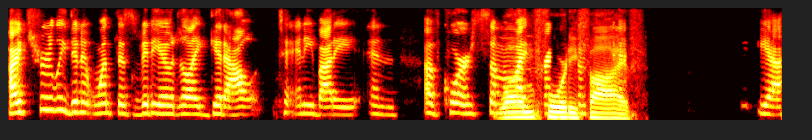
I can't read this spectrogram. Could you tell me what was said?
I truly didn't want this video to like get out to anybody. And of course, some of my friends. 145. Yeah.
